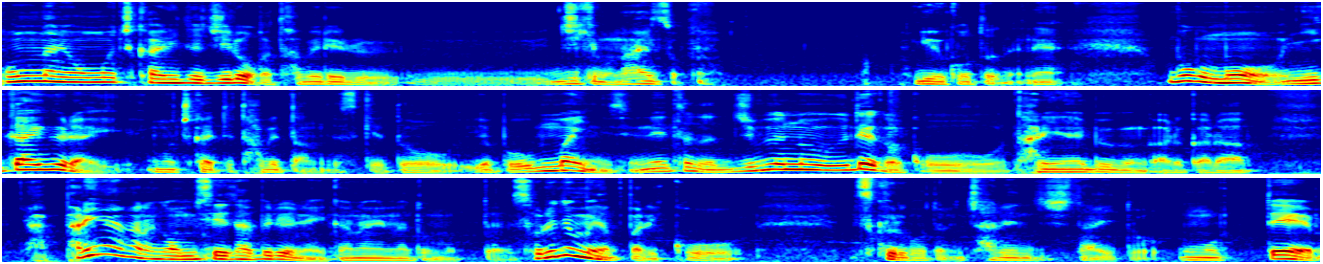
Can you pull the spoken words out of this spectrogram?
こんなにお持ち帰りで二郎が食べれる時期もないぞ。ということでね。僕も2回ぐらい持ち帰って食べたんですけどやっぱうまいんですよね。ただ自分の腕がこう足りない部分があるからやっぱりなかなかお店で食べるようにはいかないなと思って。それでもやっぱりこう作ることにチャレンジしたいと思って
